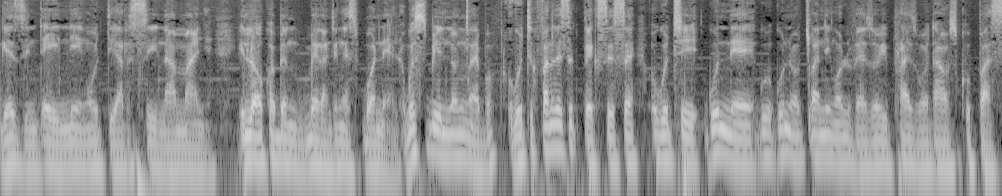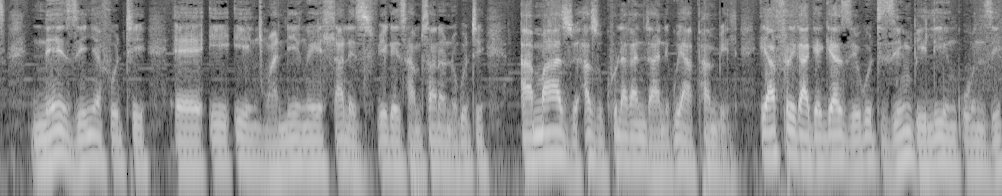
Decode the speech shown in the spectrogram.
ngezinto eziningi oDRC namanye. Ilokho bengibeka njengesibonelo. Kwesibili noncebo ukuthi kufanele sikubhekisise ukuthi kune ku- kunocwaningo oluvezwe yiPricewaterhouseCoopers nezinye futhi eh ingcwaningo ehlale zifike zihambisana nokuthi amazwe azokhula kanjani kuya phambili. iAfrika ke kuyaziwa ukuthi zimbili inkunzi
